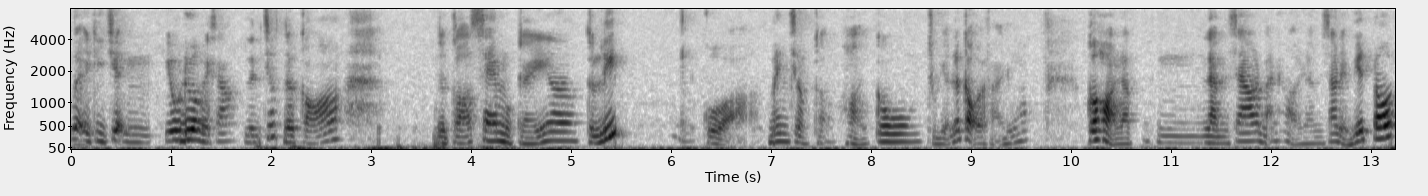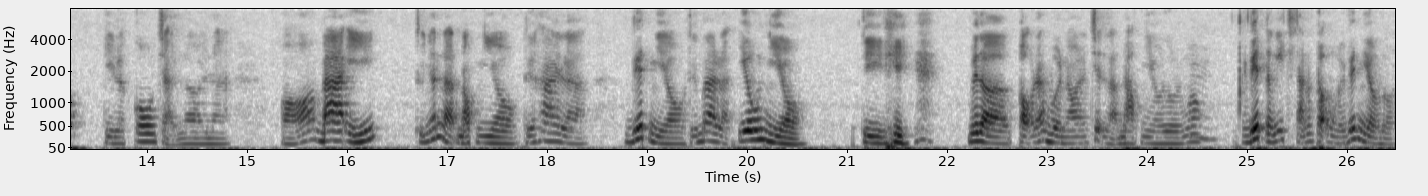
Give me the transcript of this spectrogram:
Vậy thì chuyện yêu đương này sao? Lần trước tớ có tớ có xem một cái ờ, clip của bên trường cậu hỏi cô chủ nhiệm lớp cậu phải đúng không? Câu hỏi là ừ, làm sao? Bạn hỏi làm sao để viết tốt? Thì là cô trả lời là có ba ý. Thứ nhất là đọc nhiều thứ hai là viết nhiều thứ ba là yêu nhiều. Thì, thì bây giờ cậu đã vừa nói chuyện là đọc nhiều rồi đúng không? Ừ. viết nghĩ chắc chắn cậu người viết nhiều rồi.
